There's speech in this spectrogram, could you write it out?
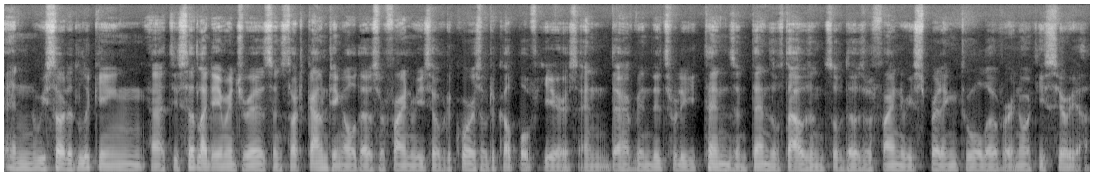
and we started looking at the satellite images and start counting all those refineries over the course of the couple of years. And there have been literally tens and tens of thousands of those refineries spreading to all over northeast Syria.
